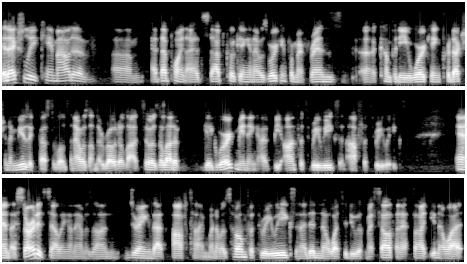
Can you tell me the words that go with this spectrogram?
it actually came out of, um, at that point, I had stopped cooking and I was working for my friend's uh, company, working production and music festivals. And I was on the road a lot. So it was a lot of gig work, meaning I'd be on for three weeks and off for three weeks. And I started selling on Amazon during that off time when I was home for three weeks and I didn't know what to do with myself. And I thought, you know what?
